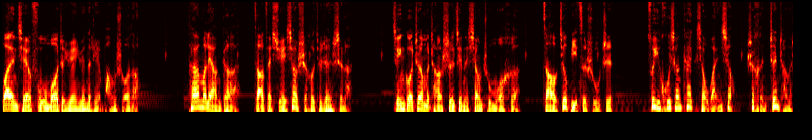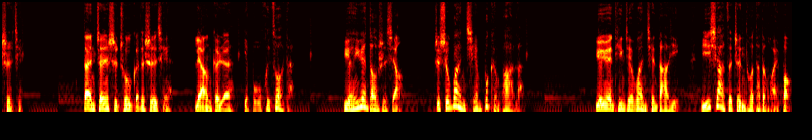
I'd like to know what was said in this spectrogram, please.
万钱抚摸着圆圆的脸庞说道。他们两个早在学校时候就认识了，经过这么长时间的相处磨合，早就彼此熟知，所以互相开个小玩笑是很正常的事情。但真是出格的事情，两个人也不会做的。圆圆倒是想，只是万钱不肯罢了。圆圆听见万钱答应，一下子挣脱他的怀抱，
